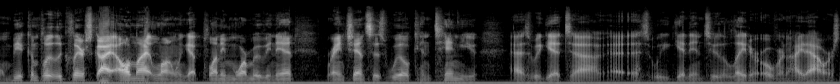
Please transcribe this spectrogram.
Won't be a completely clear sky all night long. We got plenty more moving in. Rain chances will continue as we get uh, as we get into the later overnight hours.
